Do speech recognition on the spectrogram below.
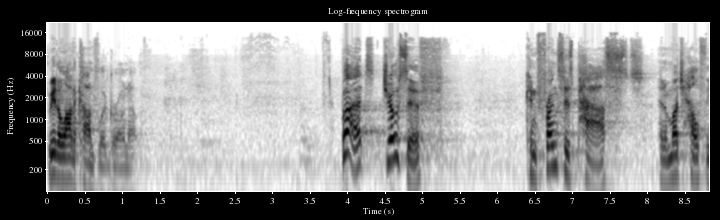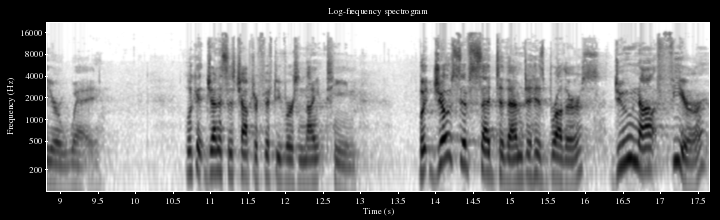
We had a lot of conflict growing up. But Joseph confronts his past in a much healthier way. Look at Genesis chapter 50, verse 19. But Joseph said to them, to his brothers, Do not fear.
